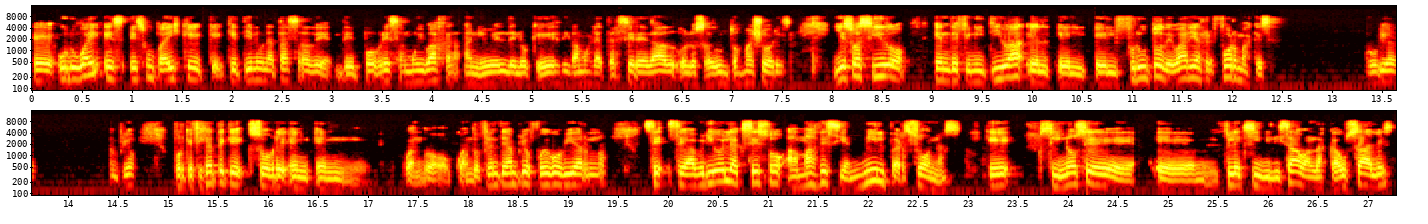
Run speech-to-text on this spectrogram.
eh, Uruguay es, un país que, tiene una tasa de, pobreza muy baja a nivel de lo que es, digamos, la tercera edad o los adultos mayores. Y eso ha sido, en definitiva, el, el, el fruto de varias reformas que se gobierno porque fíjate que sobre en, en cuando, cuando Frente Amplio fue gobierno, se, se abrió el acceso a más de 100.000 personas que si no se eh, flexibilizaban las causales,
